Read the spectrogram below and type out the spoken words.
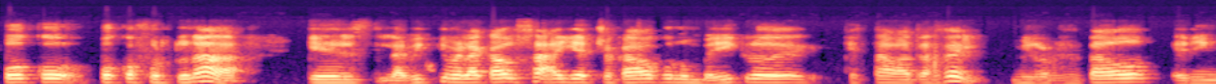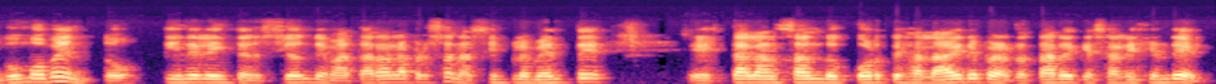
poco, poco afortunada, que la víctima de la causa haya chocado con un vehículo que estaba atrás de él. Mi representado en ningún momento tiene la intención de matar a la persona, simplemente está lanzando cortes al aire para tratar de que se alejen de él.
